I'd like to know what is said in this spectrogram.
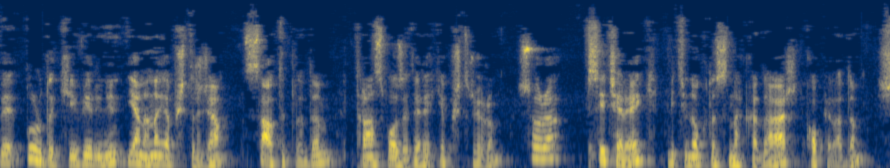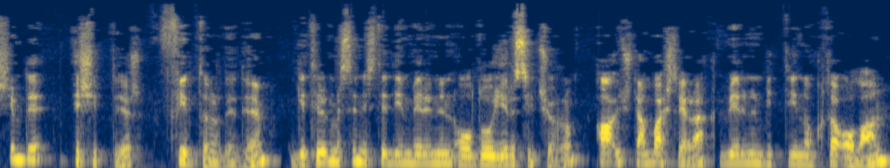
ve buradaki verinin yanına yapıştıracağım. Sağ tıkladım, transpoz ederek yapıştırıyorum. Sonra seçerek bitim noktasına kadar kopyaladım. Şimdi eşittir filter dedim. Getirilmesini istediğim verinin olduğu yeri seçiyorum. A3'ten başlayarak verinin bittiği nokta olan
